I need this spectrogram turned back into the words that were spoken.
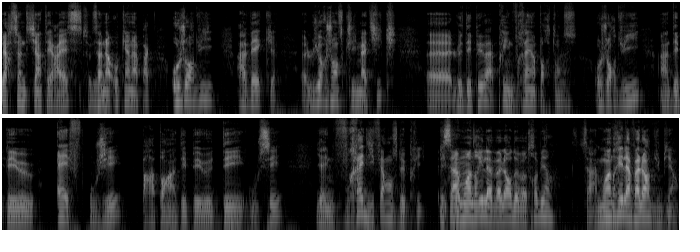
Personne s'y intéresse, Absolument. ça n'a aucun impact. Aujourd'hui, avec euh, l'urgence climatique, euh, le DPE a pris une vraie importance. Aujourd'hui, un DPE F ou G par rapport à un DPE D ou C, il y a une vraie différence de prix. et ça peut- amoindrit la valeur de votre bien. ça amoindrit la valeur du bien.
